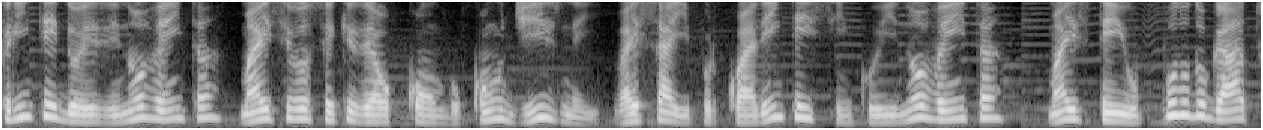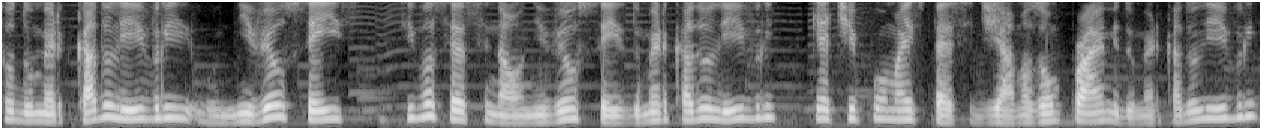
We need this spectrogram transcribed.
R$ 32,90, mas se você quiser o combo com Disney, vai sair por R$ 45,90, mas tem o Pulo do Gato do Mercado Livre, o nível 6. Se você assinar o nível 6 do Mercado Livre, que é tipo uma espécie de Amazon Prime do Mercado Livre,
